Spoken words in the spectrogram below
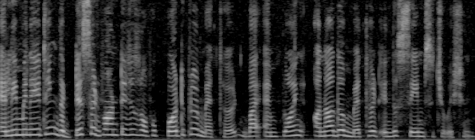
eliminating the disadvantages of a particular method by employing another method in the same situation.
